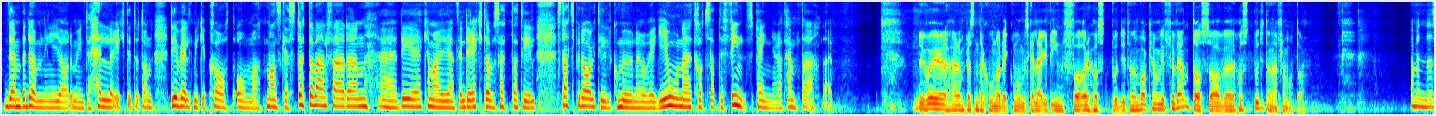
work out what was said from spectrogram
den bedömningen gör de inte heller riktigt utan det är väldigt mycket prat om att man ska stötta välfärden. Det kan man ju egentligen direkt översätta till statsbidrag till kommuner och regioner trots att det finns pengar att hämta där. Nu var ju det här en presentation av det ekonomiska läget inför höstbudgeten. Vad kan vi förvänta oss av eh, höstbudgeten här framåt då? Ja, men,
